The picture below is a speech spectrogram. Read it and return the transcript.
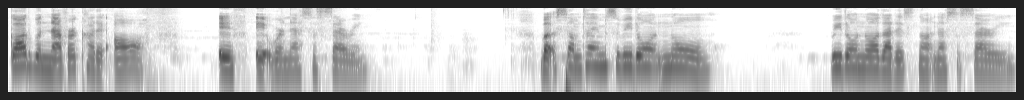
God would never cut it off if it were necessary. But sometimes we don't know. We don't know that it's not necessary.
